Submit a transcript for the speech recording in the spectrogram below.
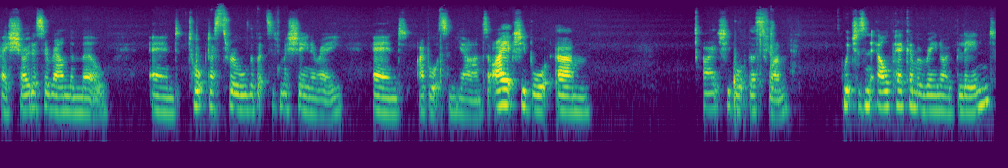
They showed us around the mill and talked us through all the bits of machinery. And I bought some yarn. So I actually bought um, I actually bought this one, which is an alpaca merino blend.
